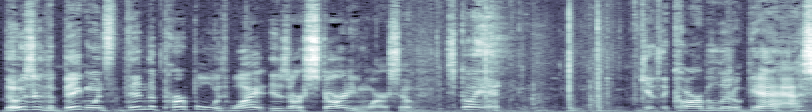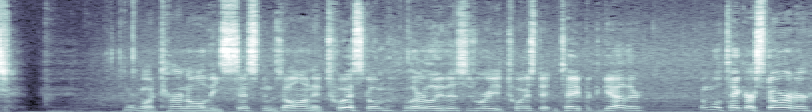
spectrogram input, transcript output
those are the big ones. Then the purple with white is our starting wire. So let's go ahead, give the carb a little gas. We're going to turn all these systems on and twist them. Literally, this is where you twist it and tape it together. And we'll take our starter.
